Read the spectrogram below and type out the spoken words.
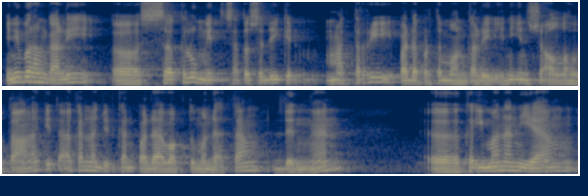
Ini barangkali uh, sekelumit satu sedikit materi pada pertemuan kali ini insya Allah taala kita akan lanjutkan pada waktu mendatang dengan e, keimanan yang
